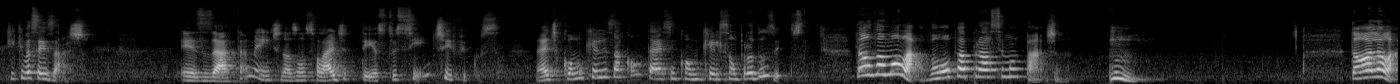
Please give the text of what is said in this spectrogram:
O que, que vocês acham? Exatamente, nós vamos falar de textos científicos né, de como que eles acontecem, como que eles são produzidos. Então vamos lá, vamos para a próxima página. Então olha lá,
